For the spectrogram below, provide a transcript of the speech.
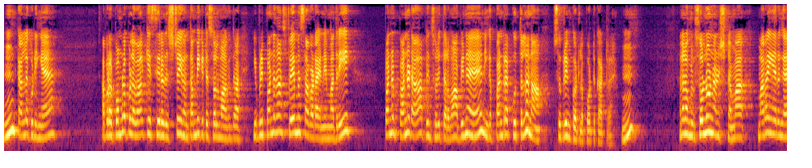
ம் கல்ல குடிங்க. அப்புறம் ஒரு பொம்பளை பிள்ளை வாழ்க்கையை சீரழிச்சிட்டு இவன் தம்பிக்கிட்ட சொல்லுவான் இப்படி பண்ணுதான் ஃபேமஸ் ஆவாடா என்னை மாதிரி. பண்ணு பண்ணுடா அப்படின்னு சொல்லி தருவான். அப்படின்னு நீங்கள் பண்ணுற கூத்தெல்லாம் நான் சுப்ரீம் கோர்ட்டில் போட்டு காட்டுறேன். ம்? அதனால் உங்களுக்கு சொல்லணும்னு நினச்சிட்டேன்மா மரம் ஏறுங்க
